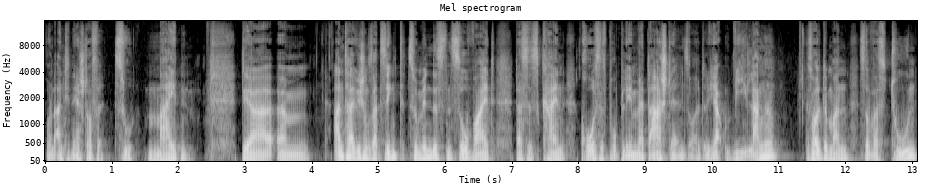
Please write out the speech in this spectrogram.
und Antinährstoffe zu meiden. Der ähm, Anteil, wie schon gesagt, sinkt zumindest so weit, dass es kein großes Problem mehr darstellen sollte. Ja, wie lange sollte man sowas tun?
